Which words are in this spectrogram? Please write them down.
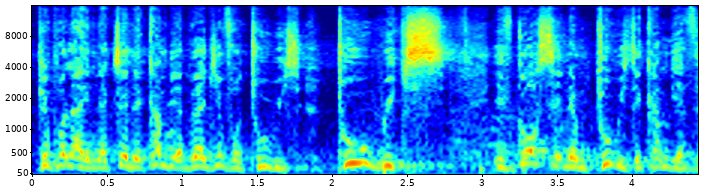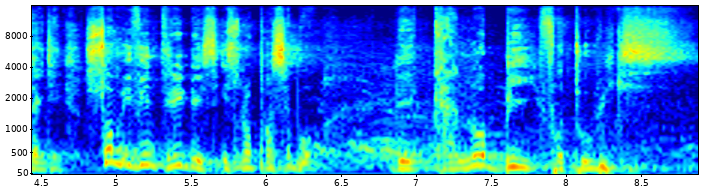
People are in the church, they can't be a virgin for two weeks. Two weeks. If God said them two weeks, they can't be a virgin. Some even three days, it's not possible. They cannot be for two weeks.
